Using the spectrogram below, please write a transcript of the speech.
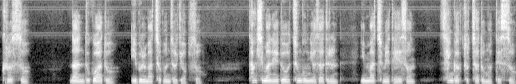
그렇소. 난 누구와도 입을 맞춰본 적이 없소. 당시만 해도 중국 여자들은 입맞춤에 대해선 생각조차도 못했소.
